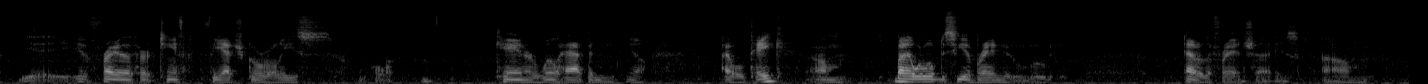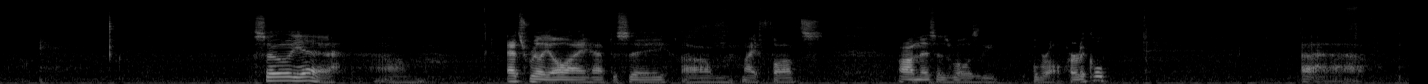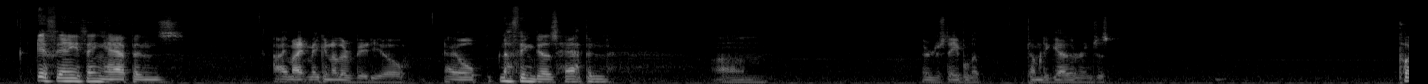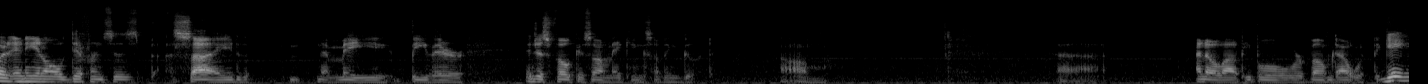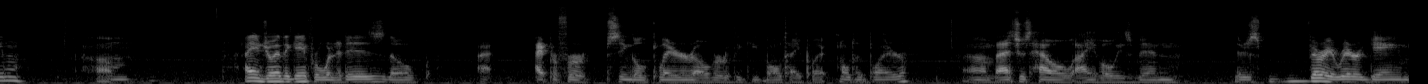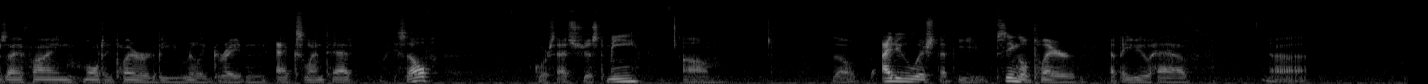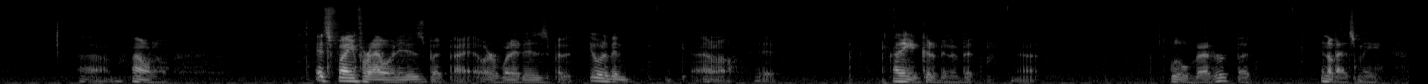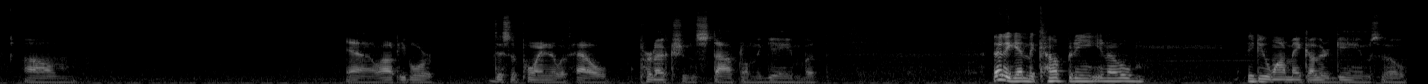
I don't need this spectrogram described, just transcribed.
Friday the Thirteenth theatrical release can or will happen, you know, I will take. Um, but I would love to see a brand new movie out of the franchise. Um, so yeah, um, that's really all I have to say. Um, my thoughts on this, as well as the overall article. Uh, if anything happens, I might make another video. I hope nothing does happen. Um, they're just able to come together and just put any and all differences aside that may be there and just focus on making something good. Um, uh, I know a lot of people were bummed out with the game. Um, I enjoy the game for what it is, though I, I prefer single player over the multiplayer. multiplayer. Um, that's just how I've always been. There's very rare games I find multiplayer to be really great and excellent at myself. Of course, that's just me. Um, though I do wish that the single player that they do have, uh, um, I don't know. It's fine for how it is, but I, or what it is, but it, would have been, I don't know. It, I think it could have been a bit, uh, a little better, but you know that's me. Um, yeah, a lot of people were disappointed with how production stopped on the game, but then again, the company, you know, they do want to make other games, so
